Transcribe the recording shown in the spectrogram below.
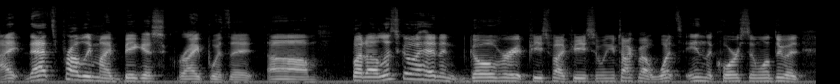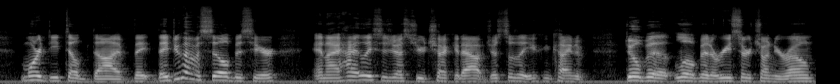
I that's probably my biggest gripe with it. Um, but uh, let's go ahead and go over it piece by piece, and we can talk about what's in the course, and we'll do a more detailed dive. They they do have a syllabus here, and I highly suggest you check it out just so that you can kind of do a bit, little bit of research on your own.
